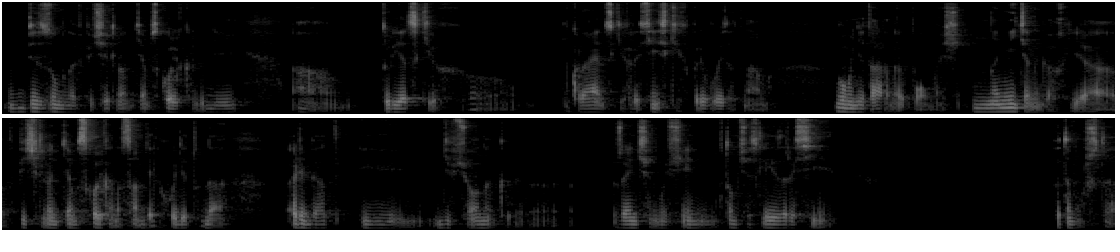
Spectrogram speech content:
безумно впечатлен тем, сколько людей а, турецких, а, украинских, российских привозят нам гуманитарную помощь. На митингах я впечатлен тем, сколько на самом деле ходит туда ребят и девчонок, женщин, мужчин, в том числе из России. Потому что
